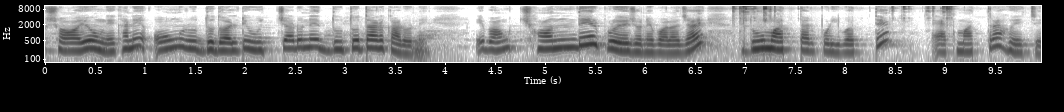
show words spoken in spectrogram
স্বয়ং, এখানে অং রুদ্ধ দলটি উচ্চারণের দ্রুততার কারণে এবং ছন্দের প্রয়োজনে বলা যায় দু মাত্রার পরিবর্তে একমাত্রা হয়েছে।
